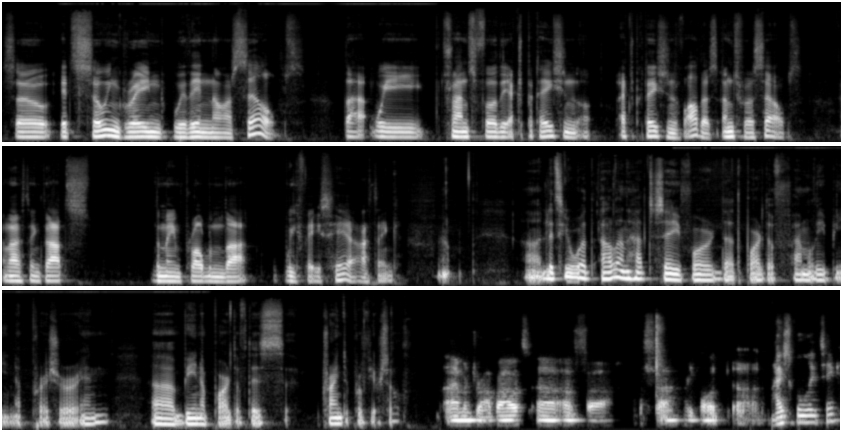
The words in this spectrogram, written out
So it's so ingrained within ourselves that we transfer the expectation expectations of others onto ourselves. And I think that's the main problem that we face here, I think. Uh, let's hear what Alan had to say for that part of family being a pressure and uh, being a part of this, trying to prove yourself. I'm a dropout uh, of, uh, of uh, what do you call it, uh, high school, I think.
